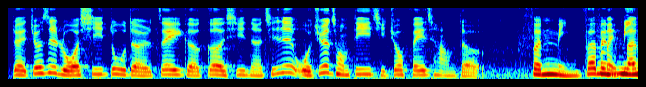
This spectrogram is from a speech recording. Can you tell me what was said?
对，就是罗西度的这一个个性呢，其实我觉得从第一集就非常的分明、分明、分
